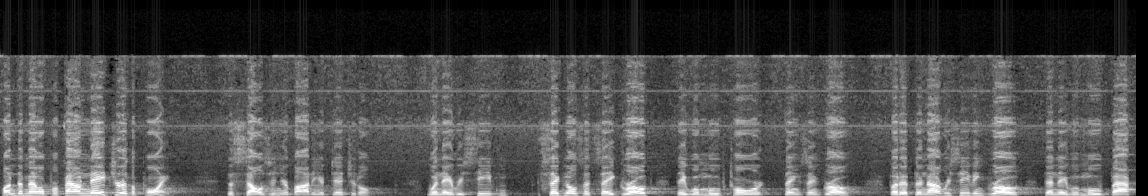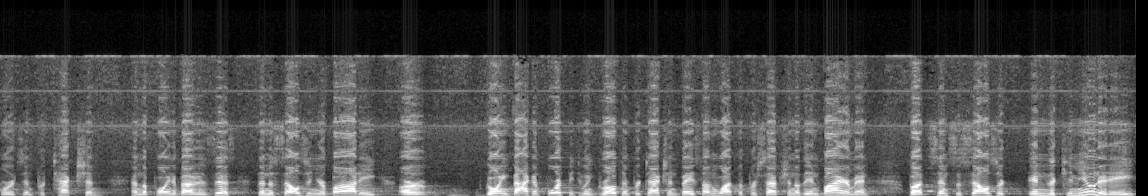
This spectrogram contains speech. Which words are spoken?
Fundamental, profound nature of the point. The cells in your body are digital. When they receive signals that say growth, they will move toward things in growth. But if they're not receiving growth, then they will move backwards in protection. And the point about it is this, then the cells in your body are going back and forth between growth and protection based on what? The perception of the environment. But since the cells are in the community,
